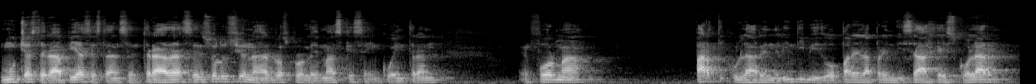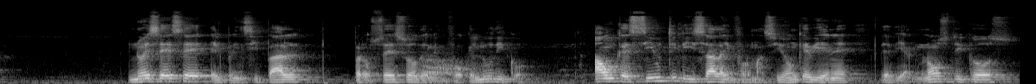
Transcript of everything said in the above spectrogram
Muchas terapias están centradas en solucionar los problemas que se encuentran en forma particular en el individuo para el aprendizaje escolar. No es ese el principal proceso del enfoque lúdico, aunque sí utiliza la información que viene de diagnósticos,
